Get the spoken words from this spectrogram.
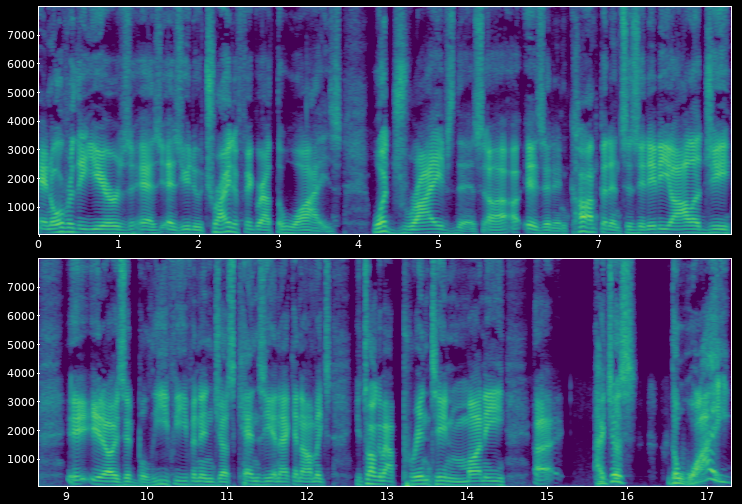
and over the years, as as you do, try to figure out the whys. What drives this? Uh, is it incompetence? Is it ideology? You know, is it belief even in just Keynesian economics? You talk about printing money. Uh, I just the why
